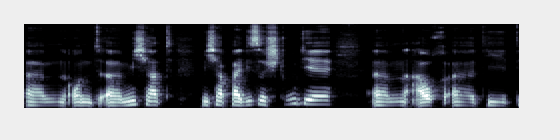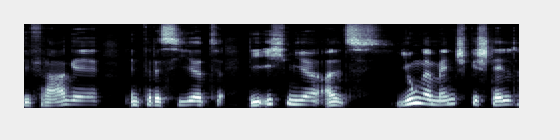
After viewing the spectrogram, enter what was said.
Ähm, und äh, mich hat mich hat bei dieser Studie ähm, auch äh, die, die Frage interessiert, die ich mir als junger Mensch gestellt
